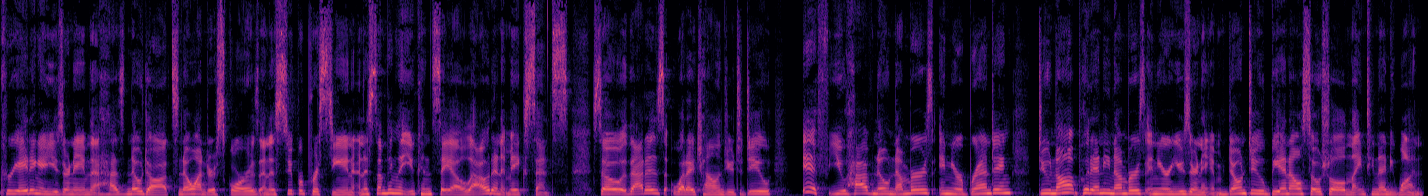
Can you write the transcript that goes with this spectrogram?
creating a username that has no dots, no underscores, and is super pristine and is something that you can say out loud and it makes sense. So that is what I challenge you to do. If you have no numbers in your branding, do not put any numbers in your username. Don't do BNL Social 1991.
